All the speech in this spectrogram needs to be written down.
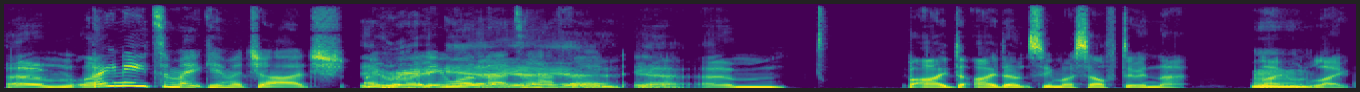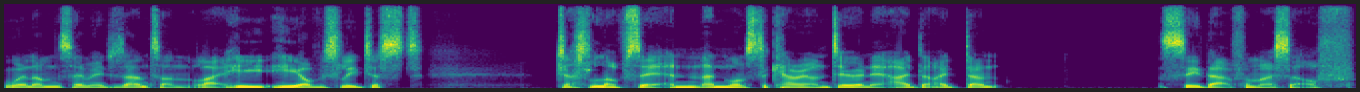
he? Um, like, They need to make him a judge. I Right, really want yeah, that to happen. Yeah, yeah. Um, but I, d- I don't see myself doing that. Like Mm. like when I'm the same age as Anton. Like he he obviously just just loves it and, and wants to carry on doing it. I, d- I don't see that for myself.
